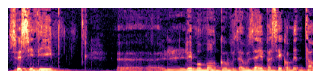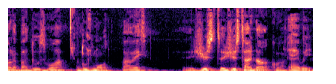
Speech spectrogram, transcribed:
Ceci dit, euh, les moments que vous, vous avez passé combien de temps là-bas? 12 mois? 12 mois. Ah oui. Juste, juste un an, quoi. Eh oui.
